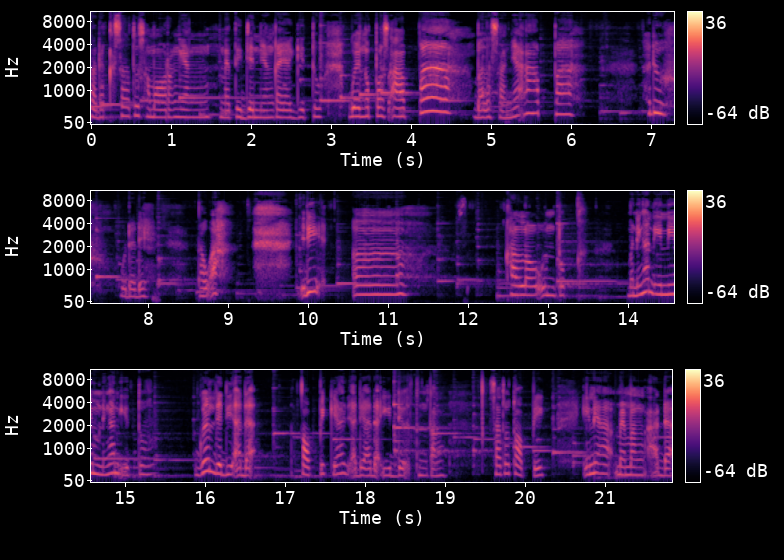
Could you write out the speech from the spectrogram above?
rada kesel tuh sama orang yang netizen yang kayak gitu. Gue ngepost apa? Balasannya apa? Aduh udah deh. Tahu ah. Jadi kalau untuk mendingan ini mendingan itu. Gue jadi ada topik ya jadi ada ide tentang satu topik. Ini memang ada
